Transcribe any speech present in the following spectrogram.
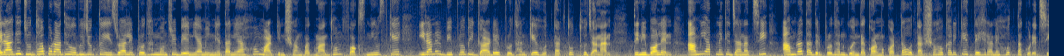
এর আগে যুদ্ধাপরাধে অভিযুক্ত ইসরায়েলি প্রধানমন্ত্রী বেনিয়ামিন নেতানিয়াহু, মার্কিন সংবাদ মাধ্যম ফক্স নিউজকে ইরানের বিপ্লবী গার্ডের প্রধানকে হত্যার তথ্য জানান। তিনি বলেন, আমি আপনাকে জানাচ্ছি, আমরা তাদের প্রধান গোয়েন্দা কর্মকর্তা ও তার সহকারীকে তেহরানে হত্যা করেছি।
